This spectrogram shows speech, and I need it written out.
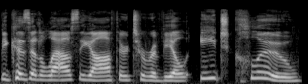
because it allows the author to reveal each clue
